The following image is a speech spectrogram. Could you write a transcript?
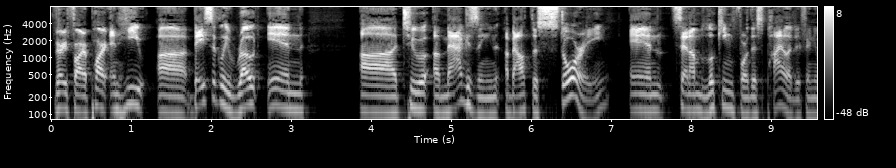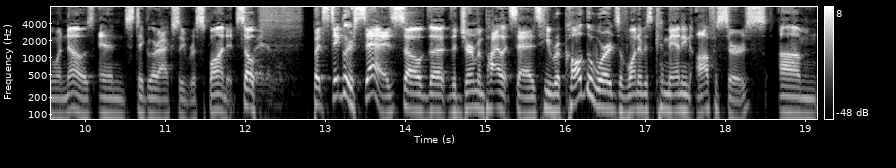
very far apart. And he, uh, basically wrote in, uh, to a magazine about the story and said, I'm looking for this pilot if anyone knows. And Stigler actually responded. So, but Stigler says, so the, the German pilot says, he recalled the words of one of his commanding officers, um,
